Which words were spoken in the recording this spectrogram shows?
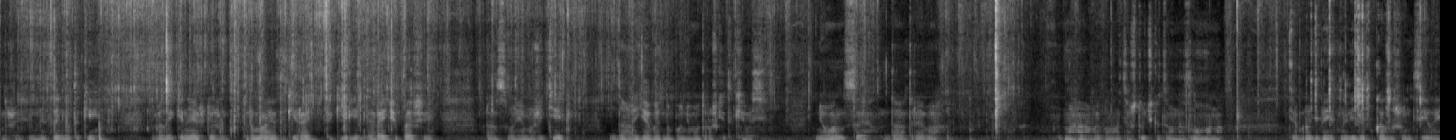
Щось він не сильно такий великий. Ну, я ж кажу, тримаю такі речі, такі речі перший раз в своєму житті. Да, є видно по ньому трошки такі ось нюанси. Да, треба. Ага, випала ця штучка, це вона зломана. Я вроді би як на відео показував, що він цілий.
